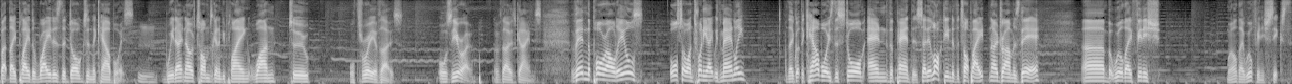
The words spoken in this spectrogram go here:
but they play the Raiders, the Dogs, and the Cowboys. Mm. We don't know if Tom's going to be playing one, two, or three of those, or zero of those games. Then the poor old Eels, also on 28 with Manly. They've got the Cowboys, the Storm, and the Panthers. So they're locked into the top eight. No dramas there. Uh, but will they finish? Well, they will finish sixth.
